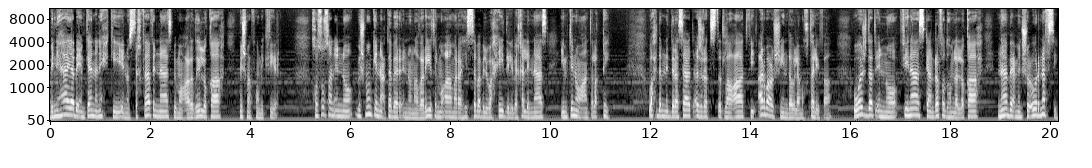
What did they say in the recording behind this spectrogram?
بالنهاية بإمكاننا نحكي إنه استخفاف الناس بمعارضي اللقاح مش مفهوم كثير. خصوصا إنه مش ممكن نعتبر إنه نظرية المؤامرة هي السبب الوحيد اللي بيخلي الناس يمتنعوا عن تلقيه. واحدة من الدراسات أجرت استطلاعات في 24 دولة مختلفة ووجدت أنه في ناس كان رفضهم للقاح نابع من شعور نفسي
